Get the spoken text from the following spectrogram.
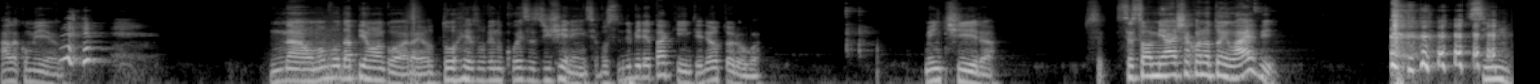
Fala comigo. Não, não vou dar peão agora. Eu tô resolvendo coisas de gerência. Você deveria estar aqui, entendeu, Torugo? Mentira. Você só me acha quando eu tô em live? Sim.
